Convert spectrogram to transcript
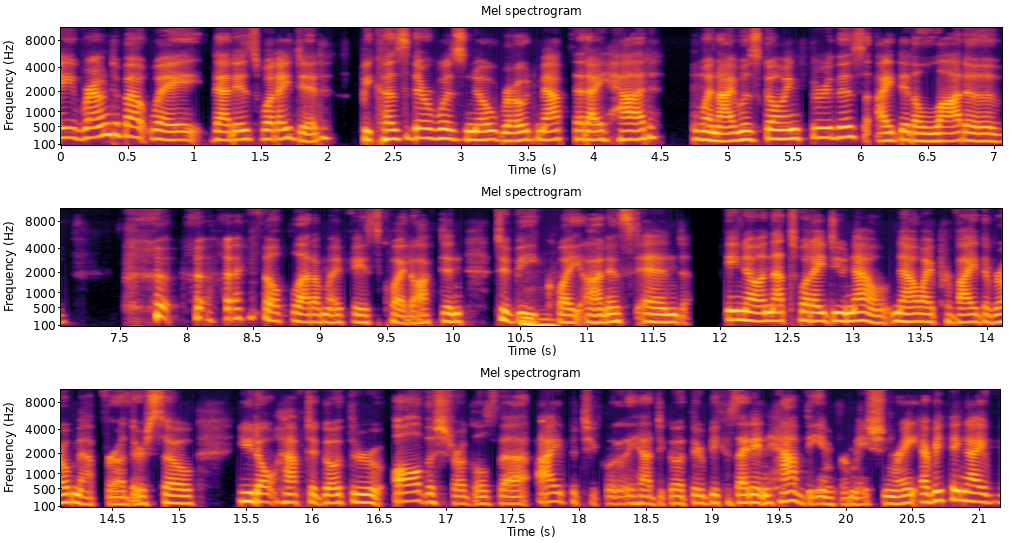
a roundabout way, that is what I did. Because there was no roadmap that I had when I was going through this, I did a lot of, I fell flat on my face quite often, to be mm-hmm. quite honest. And you know, and that's what I do now. Now I provide the roadmap for others. So you don't have to go through all the struggles that I particularly had to go through because I didn't have the information, right? Everything I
